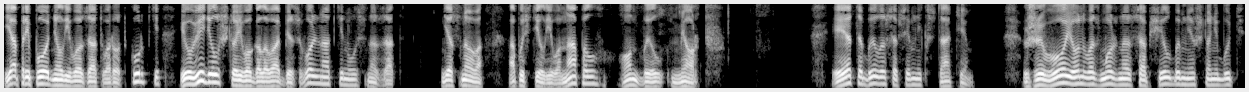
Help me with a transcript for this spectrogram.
Я приподнял его за отворот куртки и увидел, что его голова безвольно откинулась назад. Я снова опустил его на пол. Он был мертв. И это было совсем не кстати. Живой он, возможно, сообщил бы мне что-нибудь.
